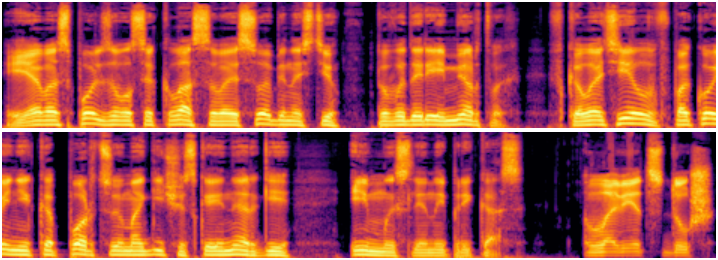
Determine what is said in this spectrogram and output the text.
я воспользовался классовой особенностью поводырей мертвых, вколотил в покойника порцию магической энергии и мысленный приказ. «Ловец душ».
